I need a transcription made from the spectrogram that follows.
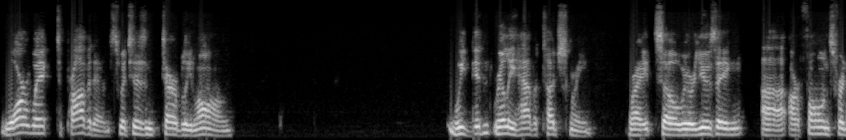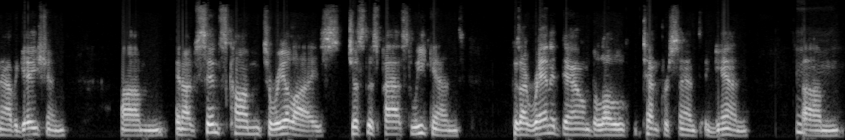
Warwick to Providence, which isn't terribly long, we didn't really have a touchscreen, right? So we were using uh, our phones for navigation. Um, and I've since come to realize just this past weekend, because I ran it down below 10% again. Mm-hmm. Um,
